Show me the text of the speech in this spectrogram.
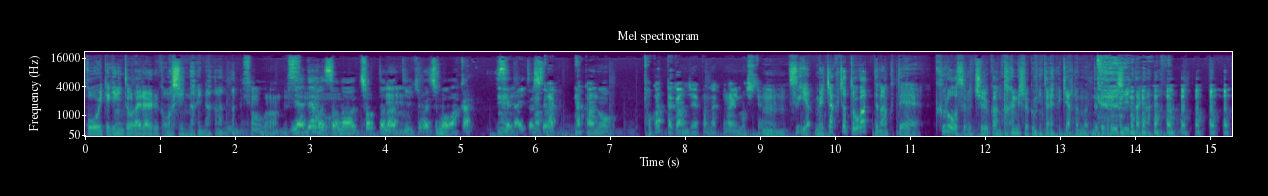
好意的に捉えられるかもしんないな。うん そうなんですよいや、でもその、ちょっとなっていう気持ちもわかる。うん世代としてはわか。るなんかあの、尖った感じはやっぱなくなりましたよね。うん。いや、めちゃくちゃ尖ってなくて、苦労する中間管理職みたいなキャラになってて、ベジータが。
